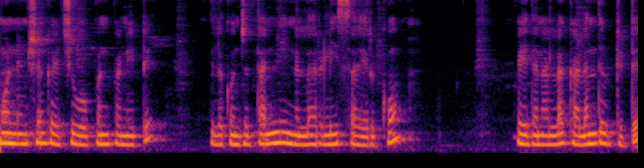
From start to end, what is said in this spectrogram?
மூணு நிமிஷம் கழித்து ஓப்பன் பண்ணிவிட்டு இதில் கொஞ்சம் தண்ணி நல்லா ரிலீஸ் ஆகிருக்கும் இப்போ இதை நல்லா கலந்து விட்டுட்டு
